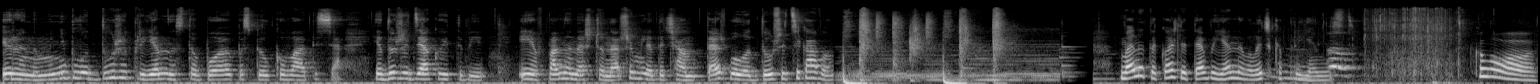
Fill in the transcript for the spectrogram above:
Ірино, мені було дуже приємно з тобою поспілкуватися. Я дуже дякую тобі. І я впевнена, що нашим глядачам теж було дуже цікаво. У мене також для тебе є невеличка приємність. Клас!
